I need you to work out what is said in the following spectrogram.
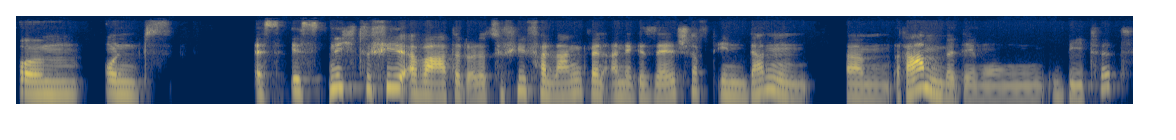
Um, und es ist nicht zu viel erwartet oder zu viel verlangt, wenn eine Gesellschaft ihnen dann ähm, Rahmenbedingungen bietet,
